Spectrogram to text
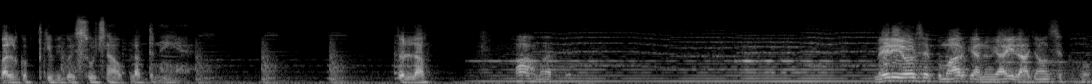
बलगुप्त की भी कोई सूचना उपलब्ध नहीं है। दुर्लभ हाँ अमात्य मेरी ओर से कुमार के अनुयायी राजाओं से कहो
